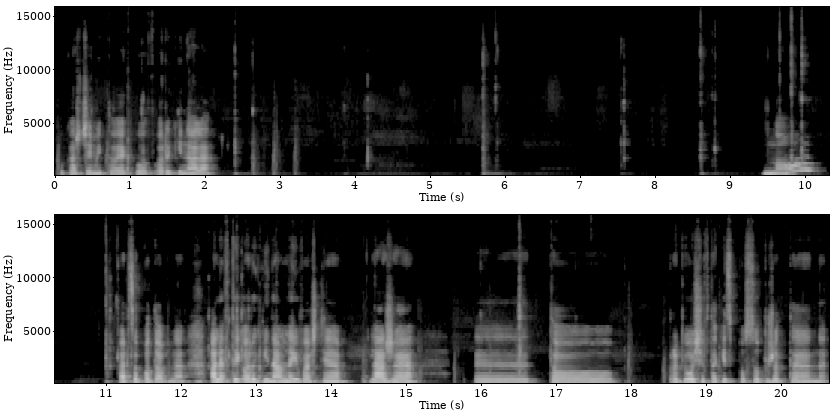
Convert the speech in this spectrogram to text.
Pokażcie mi to, jak było w oryginale. No, bardzo podobne. Ale w tej oryginalnej właśnie larze yy, to robiło się w taki sposób, że ten ym,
